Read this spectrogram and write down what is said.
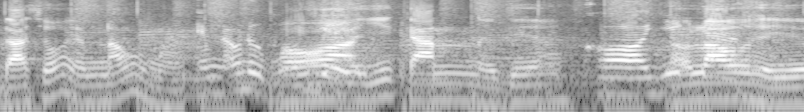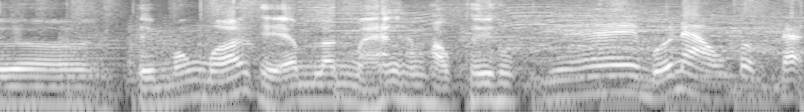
đa số em nấu mà. Em nấu được kho món gì? với canh này kia. Kho với lâu lâu canh. thì ờ, tìm món mới thì em lên mạng em học theo ghê bữa nào đã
